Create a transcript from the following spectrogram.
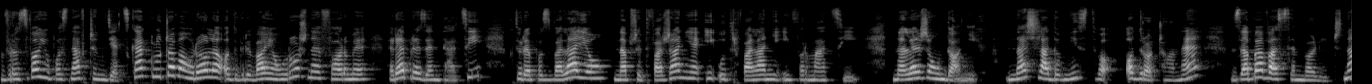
W rozwoju poznawczym dziecka kluczową rolę odgrywają różne formy reprezentacji, które pozwalają na przetwarzanie i utrwalanie informacji. Należą do nich naśladownictwo odroczone, zabawa symboliczna,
